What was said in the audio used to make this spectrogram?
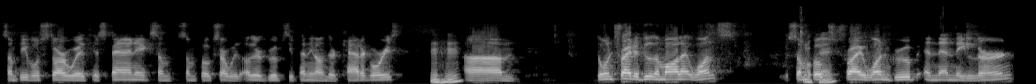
Some people start with Hispanic, some some folks start with other groups depending on their categories. Mm-hmm. Um, don't try to do them all at once. Some okay. folks try one group and then they learn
